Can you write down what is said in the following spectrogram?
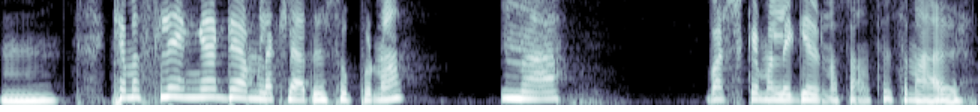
Mm. Kan man slänga gamla kläder i soporna? Nej. Vart ska man lägga det någonstans? I såna här...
